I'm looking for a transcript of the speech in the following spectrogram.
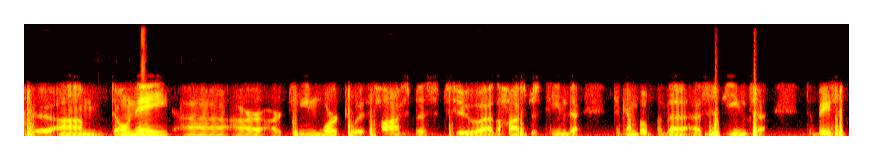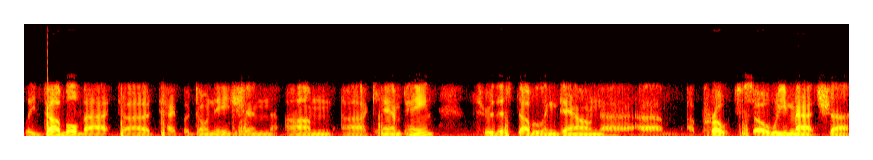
to um, donate, uh, our our team worked with hospice to uh, the hospice team to to come up with a, a scheme to to basically double that uh, type of donation um, uh, campaign through this doubling down uh, um, approach. So we match uh,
